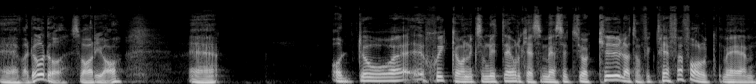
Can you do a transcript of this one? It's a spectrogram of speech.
eh, vadå då, svarade jag. Eh, och då skickade hon liksom lite olika sms. Det var kul att hon fick träffa folk med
